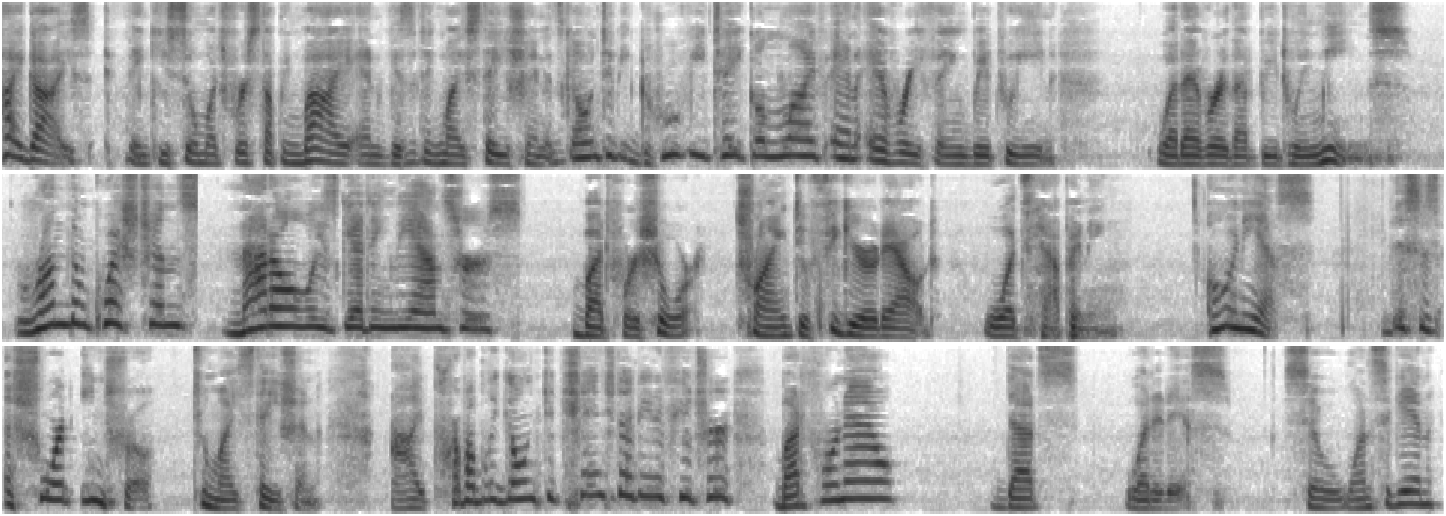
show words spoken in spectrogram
Hi guys, thank you so much for stopping by and visiting my station. It's going to be groovy take on life and everything between, whatever that between means. Random questions, not always getting the answers, but for sure, trying to figure it out what's happening. Oh, and yes, this is a short intro to my station. I'm probably going to change that in the future, but for now, that's what it is. So once again,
